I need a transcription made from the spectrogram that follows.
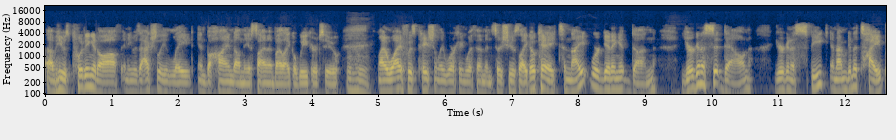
um, he was putting it off and he was actually late and behind on the assignment by like a week or 2 mm-hmm. My wife was patiently working with him. And so she was like, okay, tonight we're getting it done. You're going to sit down, you're going to speak, and I'm going to type.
